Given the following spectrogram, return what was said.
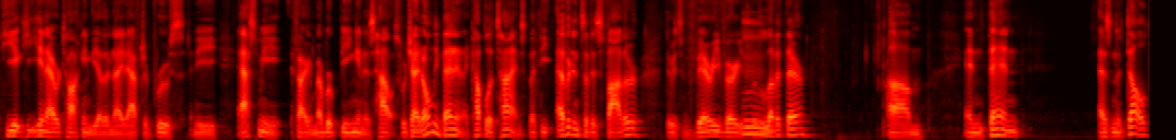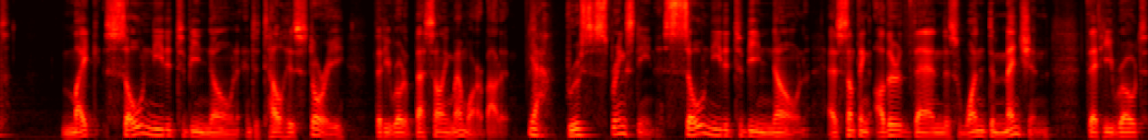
he, he and I were talking the other night after Bruce, and he asked me if I remember being in his house, which I'd only been in a couple of times, but the evidence of his father, there was very, very little of it there. Um, and then as an adult, Mike so needed to be known and to tell his story that he wrote a best selling memoir about it. Yeah. Bruce Springsteen so needed to be known as something other than this one dimension that he wrote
